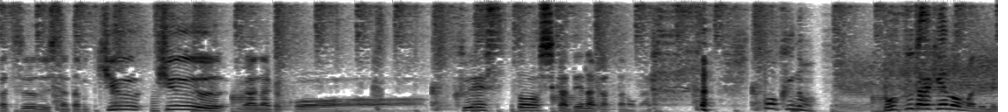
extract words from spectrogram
パチスロ寿司さん多分 Q、Q がなんかこう、クエストしか出なかったのかな。僕の、僕だけのまでめっ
